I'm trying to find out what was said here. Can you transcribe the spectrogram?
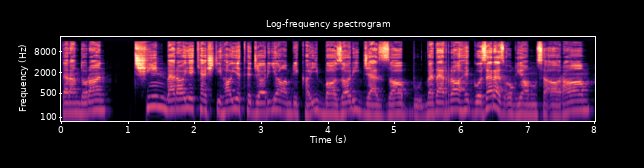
در آن دوران چین برای کشتی های تجاری آمریکایی بازاری جذاب بود و در راه گذر از اقیانوس آرام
